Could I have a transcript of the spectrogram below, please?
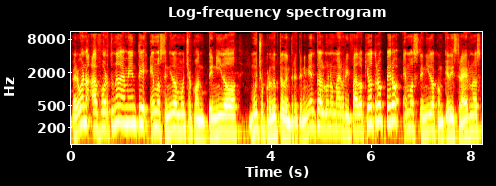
Pero bueno, afortunadamente hemos tenido mucho contenido, mucho producto de entretenimiento, alguno más rifado que otro, pero hemos tenido con qué distraernos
